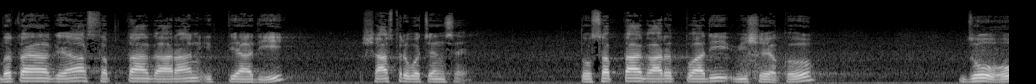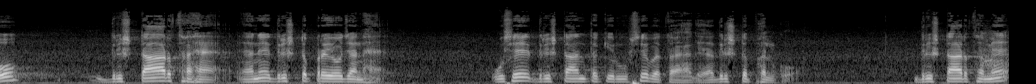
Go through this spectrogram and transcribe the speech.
बताया गया सप्तागारान इत्यादि शास्त्र वचन से। तो सप्तागारत्वादि विषयक जो दृष्टार्थ है, यानी दृष्ट प्रयोजन है, उसे दृष्टांत के रूप से बताया गया, दृष्ट फल को। दृष्टार्थ में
